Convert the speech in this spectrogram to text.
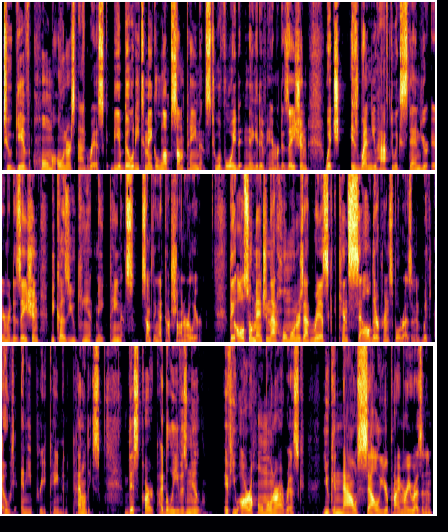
to give homeowners at risk the ability to make lump sum payments to avoid negative amortization, which is when you have to extend your amortization because you can't make payments, something I touched on earlier. They also mention that homeowners at risk can sell their principal resident without any prepayment penalties. This part, I believe, is new. If you are a homeowner at risk, you can now sell your primary resident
